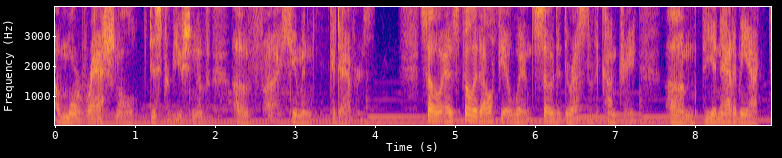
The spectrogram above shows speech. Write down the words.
a more rational distribution of, of uh, human cadavers. So, as Philadelphia went, so did the rest of the country. Um, the Anatomy Act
